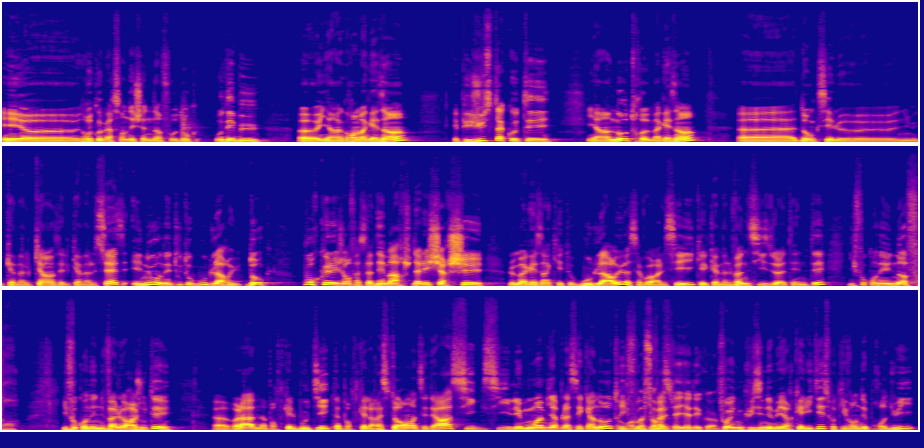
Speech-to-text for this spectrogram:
Et euh, une rue commerçante des chaînes d'infos. Donc, au début, euh, il y a un grand magasin. Et puis, juste à côté, il y a un autre magasin. Euh, donc, c'est le canal 15 et le canal 16. Et nous, on est tout au bout de la rue. Donc, pour que les gens fassent la démarche d'aller chercher le magasin qui est au bout de la rue, à savoir LCI, qui est le canal 26 de la TNT, il faut qu'on ait une offre. Il faut qu'on ait une valeur ajoutée. Euh, voilà, n'importe quelle boutique, n'importe quel restaurant, etc. Si- S'il est moins bien placé qu'un autre, il faut qu'il fasse s'embêter à y aller, quoi. soit une cuisine de meilleure qualité, soit qu'ils vendent des produits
